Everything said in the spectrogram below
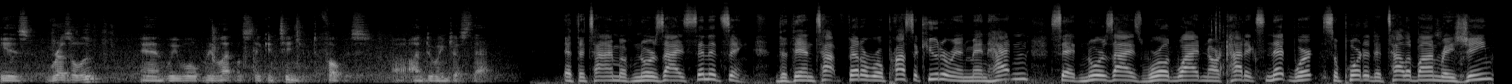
is resolute, and we will relentlessly continue to focus uh, on doing just that. At the time of Noorzai's sentencing, the then top federal prosecutor in Manhattan said Noorzai's worldwide narcotics network supported a Taliban regime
